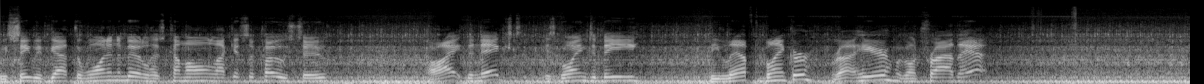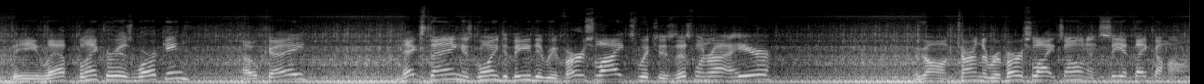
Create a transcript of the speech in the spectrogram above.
we see we've got the one in the middle has come on like it's supposed to. All right, the next is going to be the left blinker right here. We're going to try that. The left blinker is working. Okay. Next thing is going to be the reverse lights, which is this one right here. We're going to turn the reverse lights on and see if they come on.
